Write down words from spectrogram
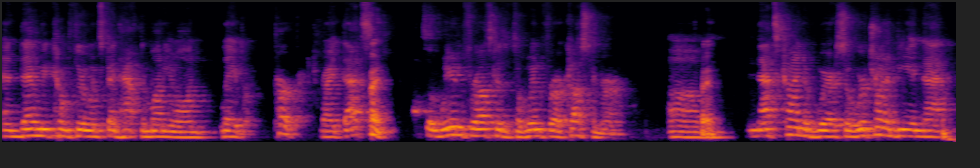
and then we come through and spend half the money on labor perfect right that's, right. that's a win for us because it's a win for our customer um, right. and that's kind of where so we're trying to be in that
